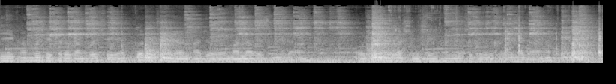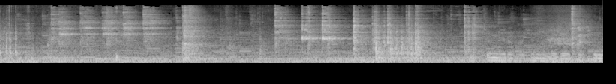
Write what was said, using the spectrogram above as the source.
자, 큼직한 것이 들어간 것이 끓어지면 아주 맛나겠습니다. 오징어가 싱싱한 모습이 보입니다. 뒷정리를 하시는 것을 보시면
